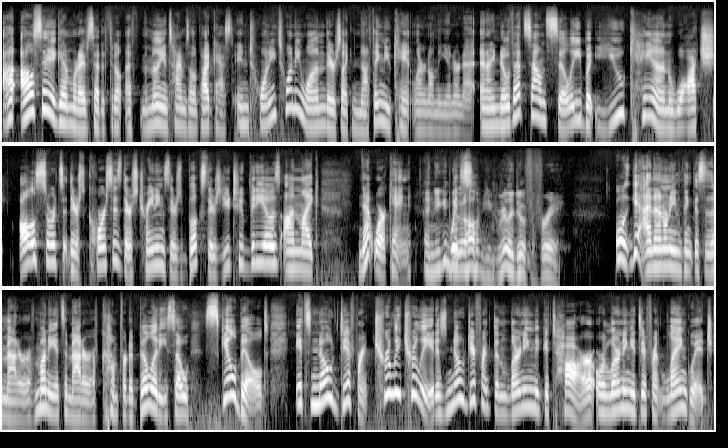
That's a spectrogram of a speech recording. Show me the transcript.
I'll say again what I've said a, th- a million times on the podcast. In 2021, there's like nothing you can't learn on the internet. And I know that sounds silly, but you can watch all sorts of, there's courses, there's trainings, there's books, there's YouTube videos on like networking. And you can with do it all. You can really do it for free. Well, yeah, and I don't even think this is a matter of money. It's a matter of comfortability. So, skill build, it's no different. Truly, truly, it is no different than learning the guitar or learning a different language.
